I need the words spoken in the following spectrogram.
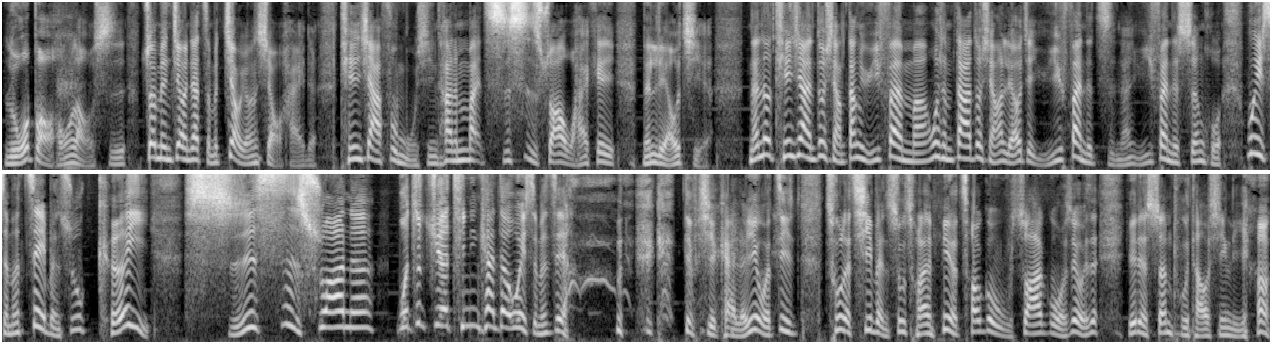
罗宝红老师，专门教人家怎么教养小孩的。天下父母心，他的卖十四刷，我还可以能了解。难道天下人都想当鱼贩吗？为什么大家都想要了解鱼贩的指南、鱼贩的生活？为什么这本书可以十四刷呢？我就觉得听听看到为什么这样。对不起，凯伦，因为我自己出了七本书，从来没有超过五刷过，所以我是有点酸葡萄心理哈。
